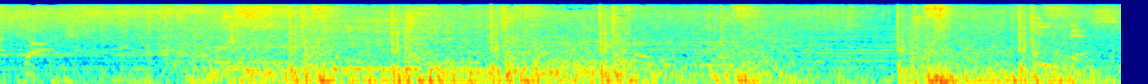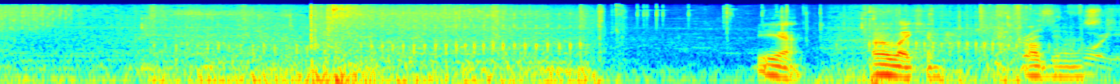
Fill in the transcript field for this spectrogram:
Ramon's lapdog. Eat this. Yeah, I don't like him. I'll be Present honest. for you.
